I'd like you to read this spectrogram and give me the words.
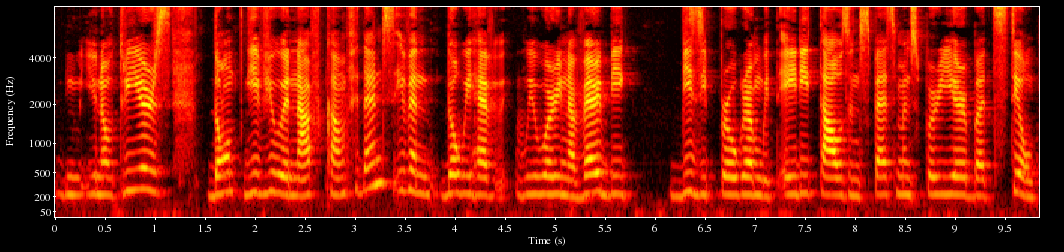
you know three years don't give you enough confidence even though we have we were in a very big busy program with 80,000 specimens per year, but still.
